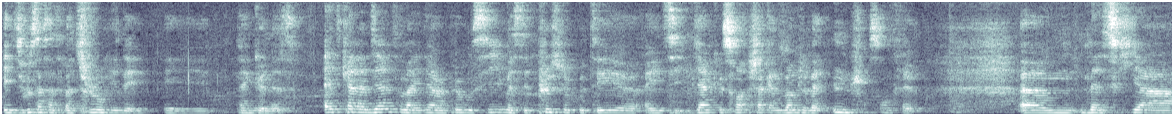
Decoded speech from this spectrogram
et du coup, ça, ça m'a toujours aidé. Et thank goodness être canadienne, ça m'a aidé un peu aussi, mais c'est plus le côté euh, Haïti. Bien que sur chaque album, j'avais une chanson en. Euh, mais ce qui a,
